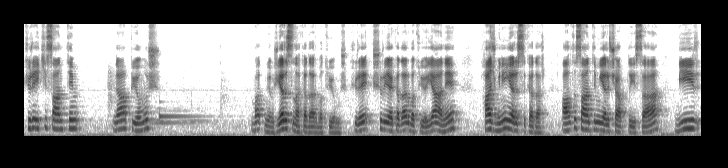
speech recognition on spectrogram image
Küre 2 santim ne yapıyormuş? Batmıyormuş. Yarısına kadar batıyormuş. Küre şuraya kadar batıyor. Yani hacminin yarısı kadar. 6 santim yarı çaplıysa 1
